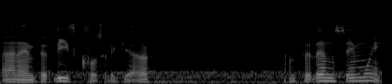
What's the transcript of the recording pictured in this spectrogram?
And then put these closer together. And put them the same way.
